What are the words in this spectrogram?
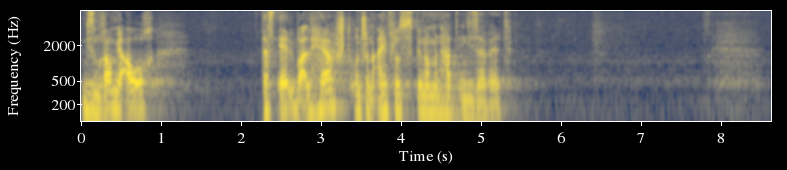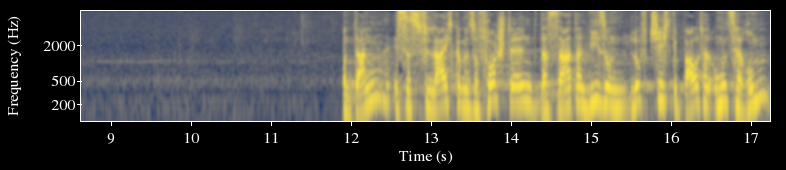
in diesem Raum ja auch, dass er überall herrscht und schon Einfluss genommen hat in dieser Welt. Und dann ist es vielleicht, können wir uns so vorstellen, dass Satan wie so eine Luftschicht gebaut hat um uns herum.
